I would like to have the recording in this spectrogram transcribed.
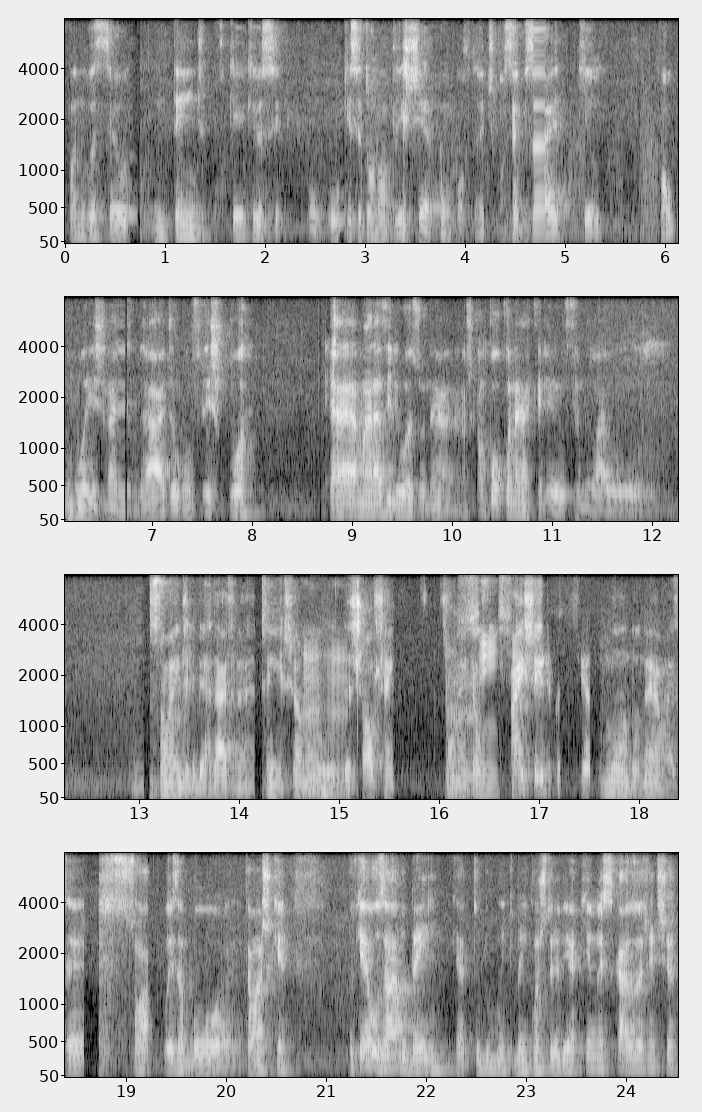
quando você entende por que, que esse, o, o, que se tornou um clichê é tão importante, consegue usar aquilo com alguma originalidade, algum frescor, é maravilhoso, né? Acho que é um pouco, né, aquele filme lá, o, Sonho de Liberdade, né? Sim, que chama uhum. o The Shawshank. que é o sim. mais cheio de clichê do mundo, né? Mas é só coisa boa. Então acho que porque é usado bem, que é tudo muito bem construído. E aqui nesse caso a gente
